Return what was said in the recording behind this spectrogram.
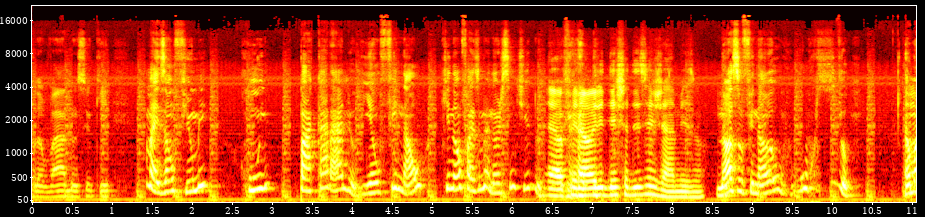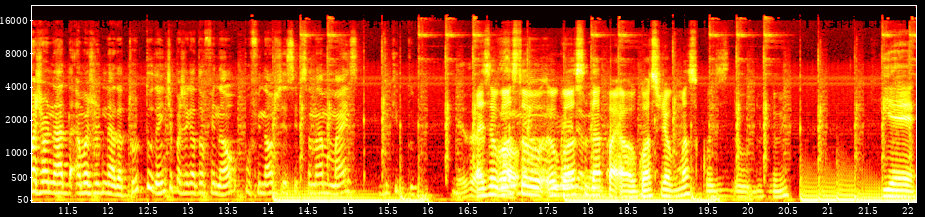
provado, não sei o que. Mas é um filme ruim pra caralho. E é um final que não faz o menor sentido. É, ao final ele deixa a desejar mesmo. Nossa, o final é horrível. É uma jornada, é uma jornada torturante pra chegar até o final, pro final te decepcionar mais do que tudo. Exato. Mas eu gosto, uma eu merda, gosto da velho. eu gosto de algumas coisas do, do filme. E é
